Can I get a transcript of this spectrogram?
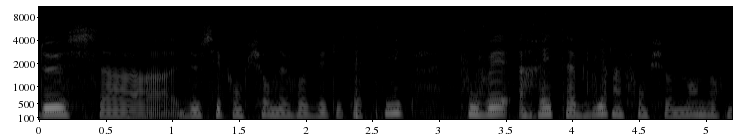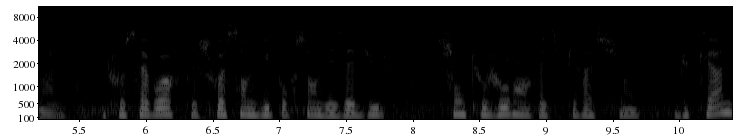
de, sa, de ses fonctions neurovégétatives pouvait rétablir un fonctionnement normal. Il faut savoir que 70% des adultes sont toujours en respiration buccale,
